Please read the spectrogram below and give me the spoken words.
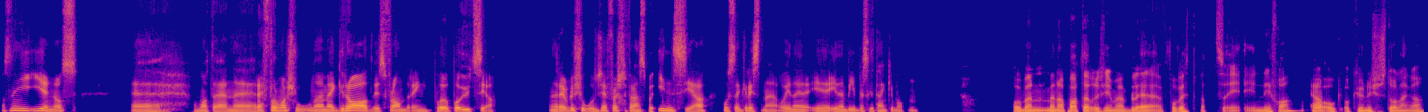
Altså den gir oss eh, på en måte en eh, reformasjon og en mer gradvis forandring på, på utsida. Men revolusjonen skjer først og fremst på innsida hos den kristne og i den, i, i den bibelske tenkemåten. Og men, men apartheidregimet ble forvitret innifra ja. og, og, og, kunne ikke stå lenger.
